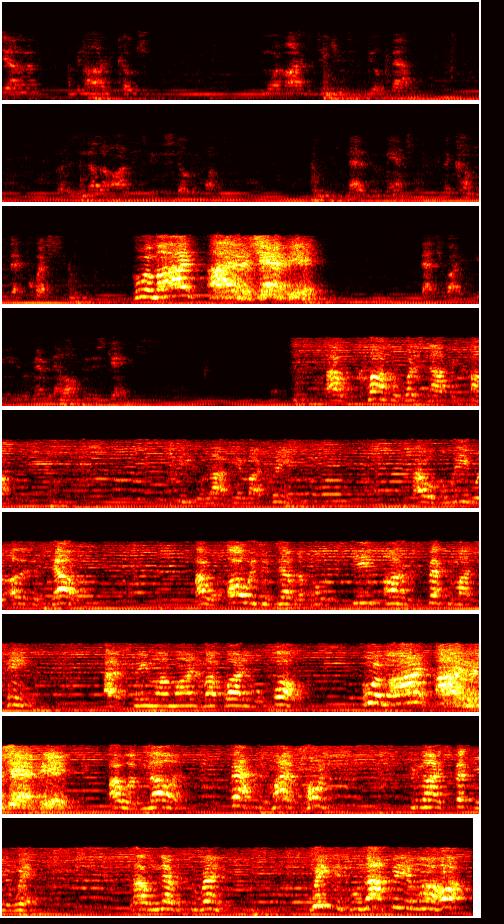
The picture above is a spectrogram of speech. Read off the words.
gentlemen, I've been honored to coach you. More honored to take you to the field of battle. But there's another honor that's been bestowed upon you. And that is the mantle that comes with that question. Who am I? I am a champion. That's right. You need to remember that all through this game. I will conquer what has not been conquered. Defeat will not be in my creed. I will believe what others have doubted. I will always endeavor to uphold the honor, and respect of my team. I have trained my mind and my body will follow. Who am I? I am a champion. I will acknowledge the fact that my opponents do not expect me to win. But I will never surrender. Weakness will not be in my heart.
